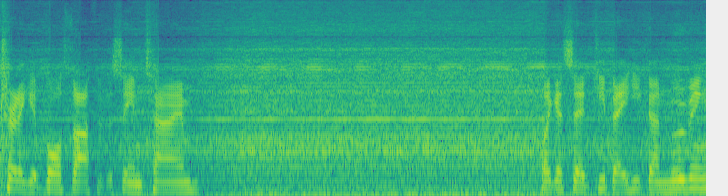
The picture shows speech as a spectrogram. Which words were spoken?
try to get both off at the same time. Like I said, keep that heat gun moving.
